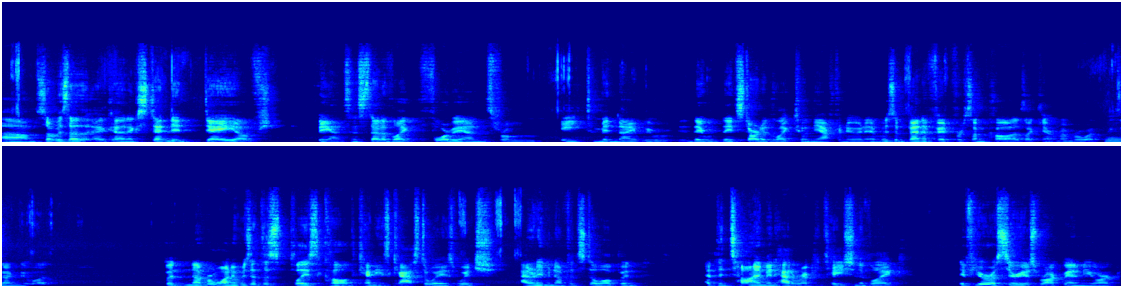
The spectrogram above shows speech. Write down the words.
Um, so it was a, like an extended day of bands instead of like four bands from eight to midnight. We were they they started like two in the afternoon. And it was a benefit for some cause. I can't remember what mm. exactly it was. But number one, it was at this place called Kenny's Castaways, which I don't even know if it's still open. At the time, it had a reputation of like, if you're a serious rock band in New York,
